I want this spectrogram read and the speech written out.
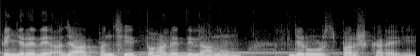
ਪਿੰਜਰੇ ਦੇ ਆਜ਼ਾਦ ਪੰਛੀ ਤੁਹਾਡੇ ਦਿਲਾਂ ਨੂੰ ਜ਼ਰੂਰ ਸਪਰਸ਼ ਕਰੇਗੀ।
